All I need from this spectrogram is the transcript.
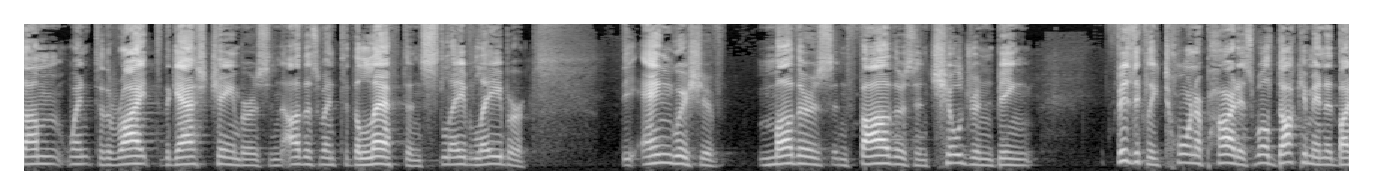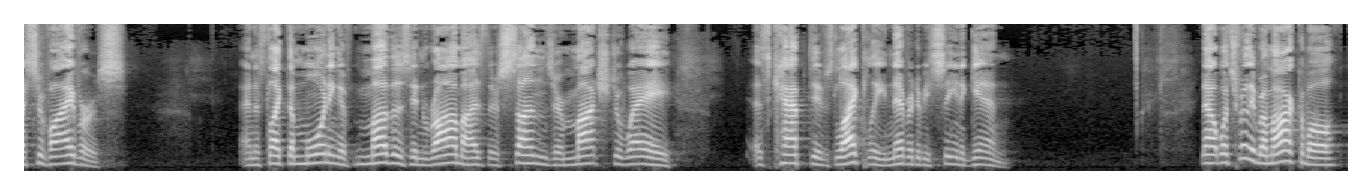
Some went to the right, to the gas chambers, and others went to the left, and slave labor. The anguish of mothers and fathers and children being physically torn apart is well documented by survivors. And it's like the mourning of mothers in Ramah as their sons are marched away as captives, likely never to be seen again. Now, what's really remarkable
